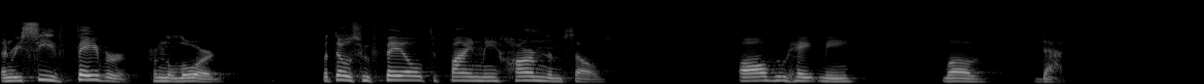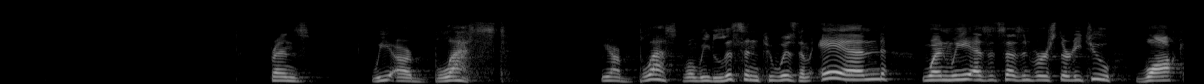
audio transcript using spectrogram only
and receive favor from the Lord. But those who fail to find me harm themselves. All who hate me love death. Friends, we are blessed. We are blessed when we listen to wisdom and when we, as it says in verse 32, walk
